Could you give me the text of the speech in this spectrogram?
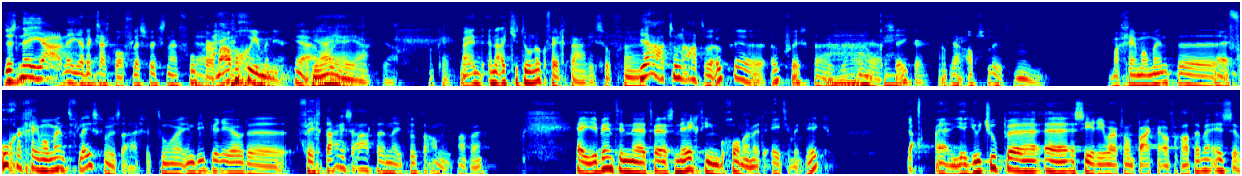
dus nee, ja, nee, ja, daar krijg ik wel flashbacks naar vroeger. Ja. Maar op een goede manier. Ja, Ja, ja, ja. Ja. Oké. Maar en, en had je toen ook vegetarisch? Of, eh? Ja, toen aten we ook, eh, ook vegetarisch. Ah, zeker. Oké. Ja, absoluut. Hmm. Maar geen moment, eh, Nee. vroeger geen moment vlees gemist eigenlijk. Toen we in die periode vegetarisch aten, nee, totaal niet. Af, hè? Hey, je bent in eh, 2019 begonnen met Eten met Nick. Ja. En je YouTube-serie waar we het al een paar keer over gehad hebben. Is, eh,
